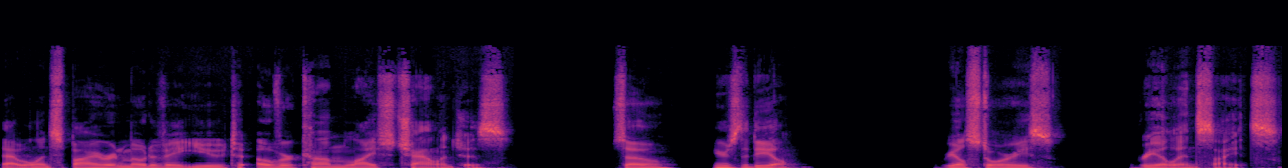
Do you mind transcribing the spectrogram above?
that will inspire and motivate you to overcome life's challenges. So here's the deal. Real stories, real insights.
